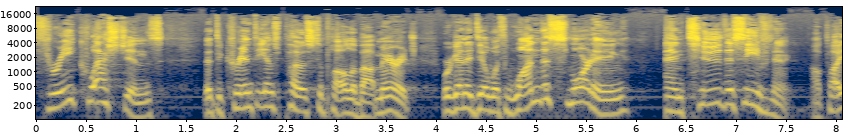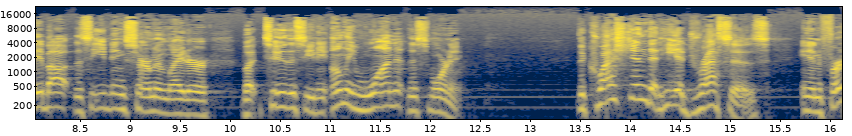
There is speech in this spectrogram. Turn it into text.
Three questions that the Corinthians posed to Paul about marriage. We're going to deal with one this morning and two this evening. I'll tell you about this evening's sermon later, but two this evening, only one this morning. The question that he addresses in 1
